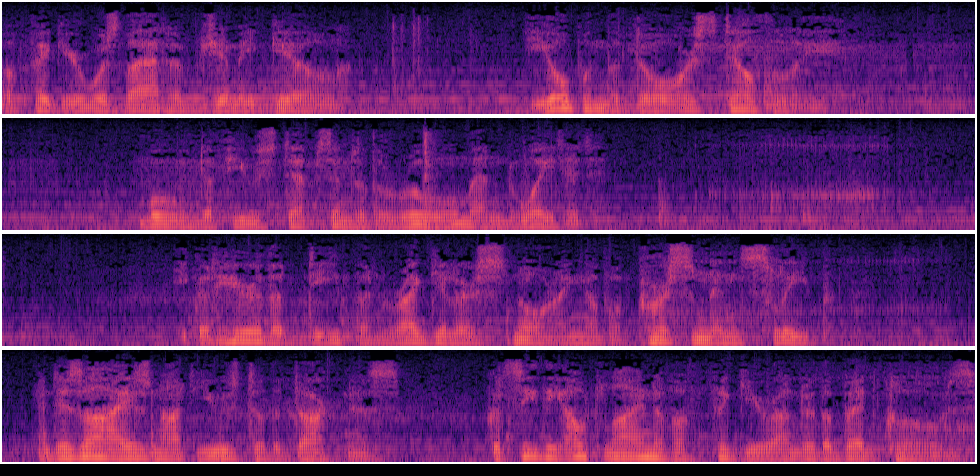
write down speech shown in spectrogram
The figure was that of Jimmy Gill. He opened the door stealthily, moved a few steps into the room, and waited. He could hear the deep and regular snoring of a person in sleep, and his eyes, not used to the darkness, could see the outline of a figure under the bedclothes.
